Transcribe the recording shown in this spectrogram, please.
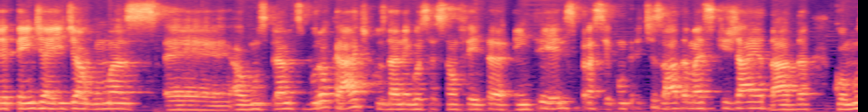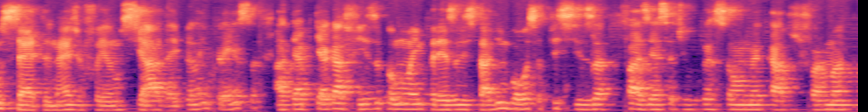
depende aí de algumas, é, alguns trâmites burocráticos da negociação feita entre eles para ser concretizada, mas que já é dada como certa, né? Já foi anunciada aí pela imprensa, até porque a Gafisa, como uma empresa listada em bolsa, precisa fazer essa divulgação ao mercado de forma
